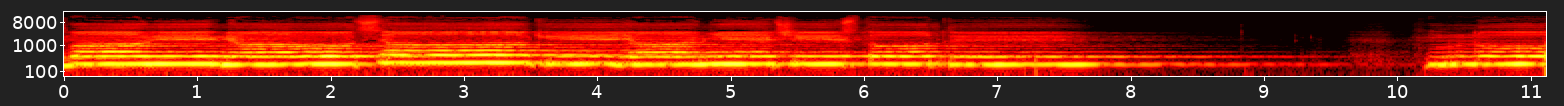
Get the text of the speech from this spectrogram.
избави от всякия нечистоты. Множество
